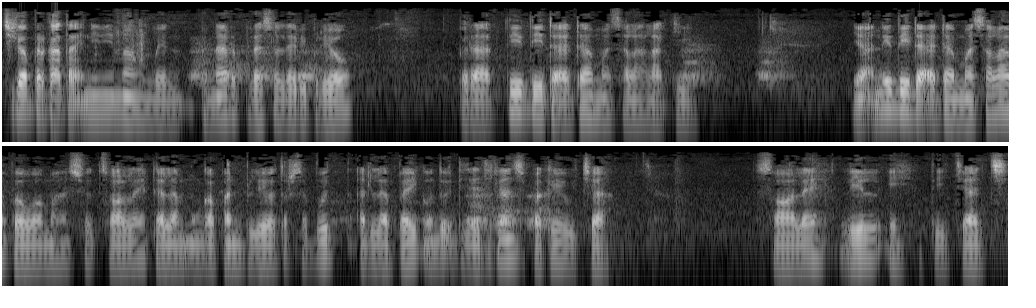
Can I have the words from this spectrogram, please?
Jika perkataan ini memang benar berasal dari beliau, berarti tidak ada masalah lagi. Yakni tidak ada masalah bahwa maksud soleh dalam ungkapan beliau tersebut adalah baik untuk dijadikan sebagai hujah. Soleh lil ihtijaj.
